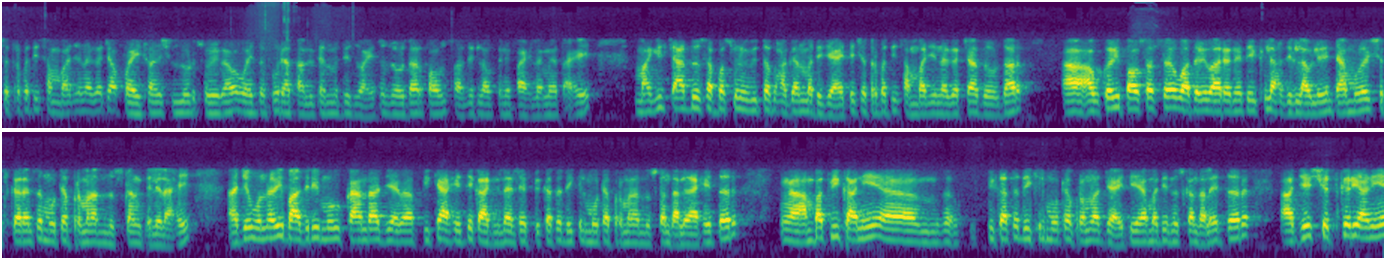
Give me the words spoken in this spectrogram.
छत्रपती संभाजीनगरच्या पैठण सिल्लोड सोयगाव वैजपूर या तालुक्यांमध्ये जो आहे तो जोरदार पाऊस हजेरी लावताना पाहायला मिळत आहे. मागील चार दिवसापासून विविध भागांमध्ये जे आहे ते छत्रपती संभाजीनगरच्या जोरदार अवकाळी पावसासह वादळी वाऱ्याने देखील हजेरी लावलेली आहे. त्यामुळे शेतकऱ्यांचं मोठ्या प्रमाणात नुकसान केलेलं आहे. जे उन्हाळी बाजरी मूग कांदा जे पिके आहेत ते काढलेले आहेत त्या पिकाचं देखील मोठ्या प्रमाणात नुकसान झालेलं आहे. तर आंबा पीक आणि पिकाचं देखील मोठ्या प्रमाणात जे आहे ते यामध्ये नुकसान झालंय तर जे शेतकरी आणि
